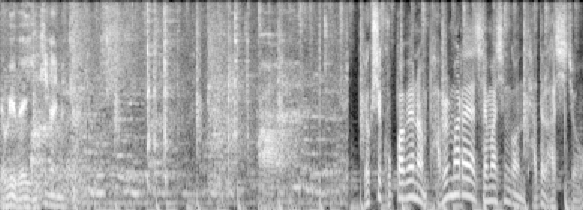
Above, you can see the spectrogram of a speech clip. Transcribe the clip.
여기 왜 인기가 있는 게 아니 역시 국밥에는 밥을 말아야 제맛인 건 다들 아시죠?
